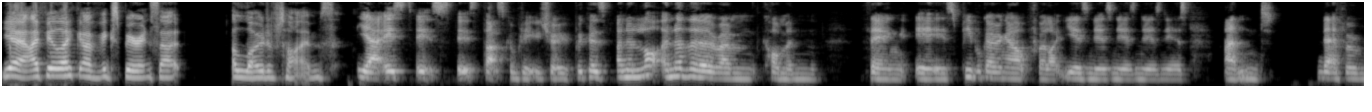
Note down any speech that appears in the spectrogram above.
yeah, I feel like I've experienced that a load of times. Yeah, it's it's it's that's completely true because and a lot another um common thing is people going out for like years and years and years and years and years and never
